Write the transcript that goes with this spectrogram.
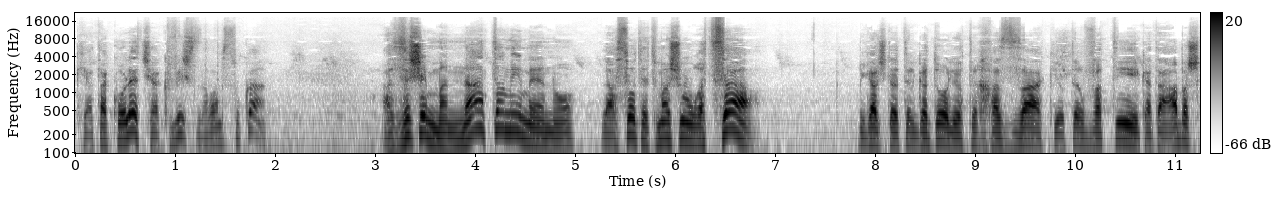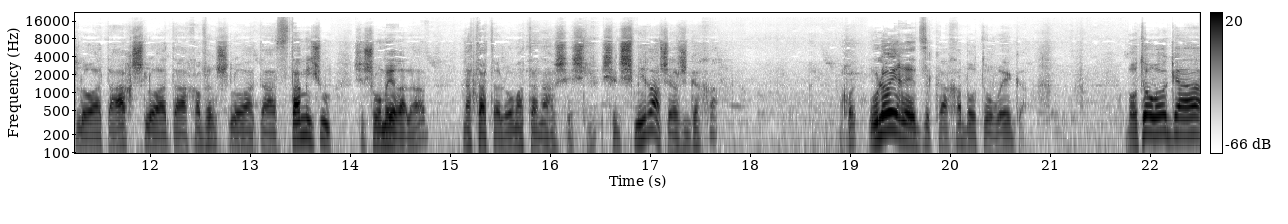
כי אתה קולט שהכביש זה דבר מסוכן. אז זה שמנעת ממנו לעשות את מה שהוא רצה, בגלל שאתה יותר גדול, יותר חזק, יותר ותיק, אתה אבא שלו, אתה אח שלו, אתה חבר שלו, אתה סתם מישהו ששומר עליו, נתת לו מתנה של, של שמירה, של השגחה. נכון? הוא לא יראה את זה ככה באותו רגע. באותו רגע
